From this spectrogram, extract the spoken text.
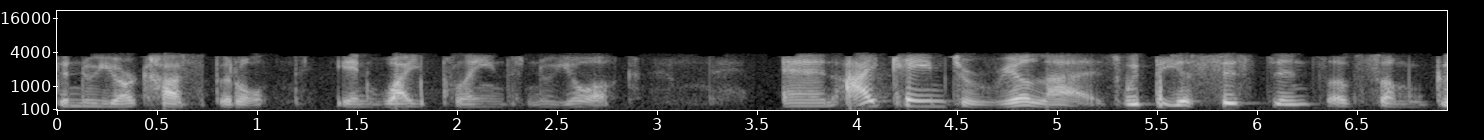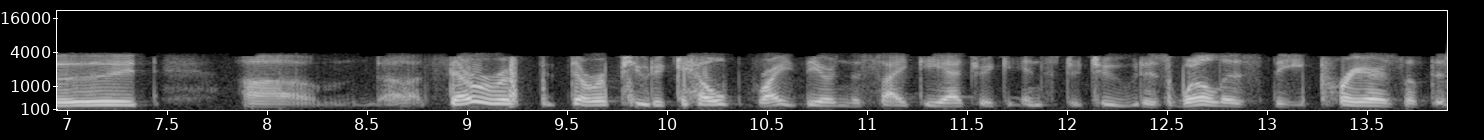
the New York hospital in White Plains, New York. And I came to realize with the assistance of some good um, uh, thera- therapeutic help right there in the Psychiatric Institute, as well as the prayers of the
